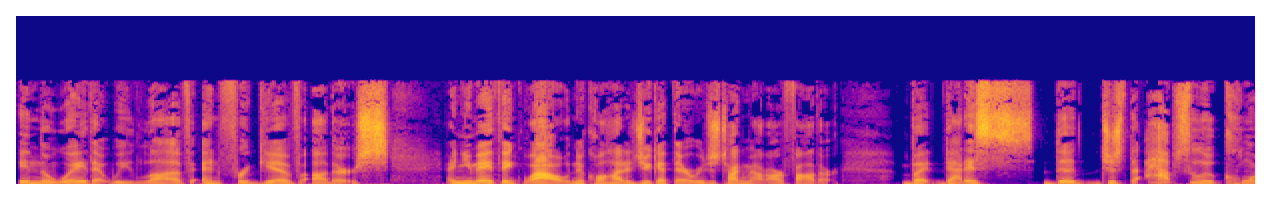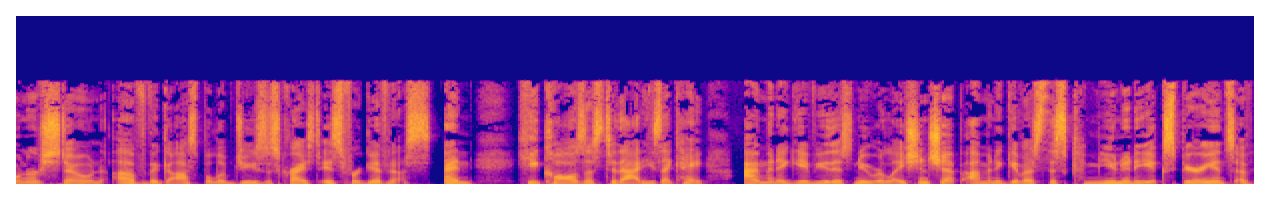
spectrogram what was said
in the way that we love and forgive others. And you may think, wow, Nicole, how did you get there? We're just talking about our Father but that is the just the absolute cornerstone of the gospel of Jesus Christ is forgiveness. And he calls us to that. He's like, "Hey, I'm going to give you this new relationship. I'm going to give us this community experience of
